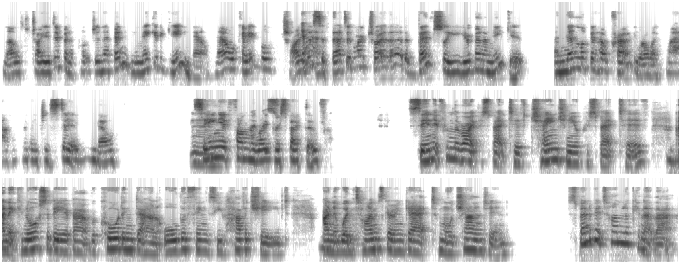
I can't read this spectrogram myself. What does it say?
Now let's try a different approach. And if anything, make it a game now. Now, okay, well, try yeah. this. If that didn't work, try that. Eventually you're gonna make it. And then look at how proud you are, like, wow, what I just did, you know. Mm. Seeing it from the right perspective seeing it from the right perspective, changing your perspective. Mm-hmm. And it can also be about recording down all the things you have achieved. Mm-hmm. And when times go and get more challenging, spend a bit of time looking at that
